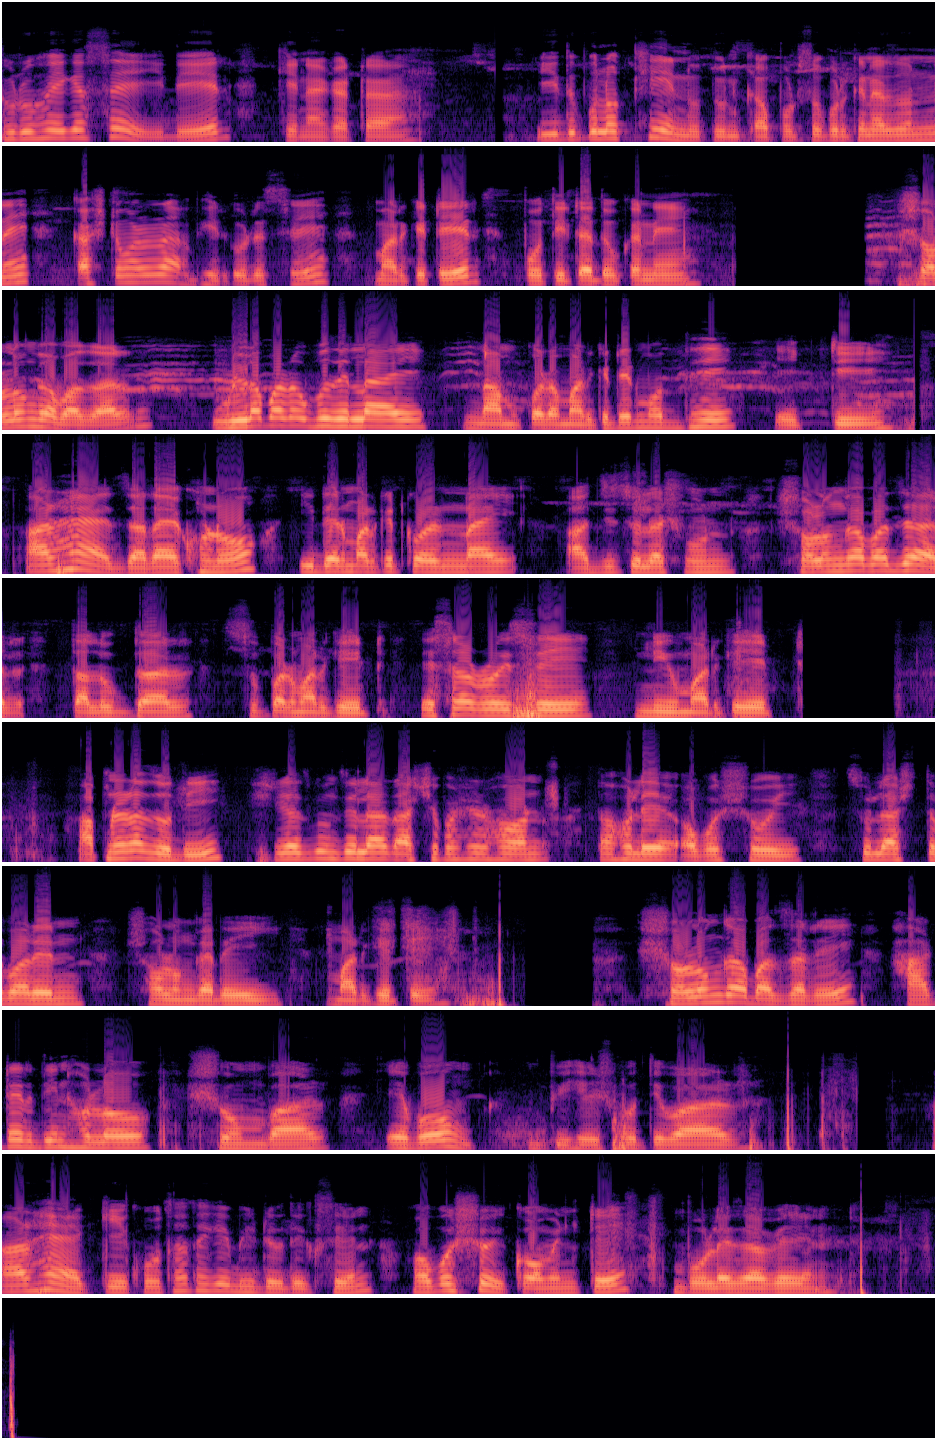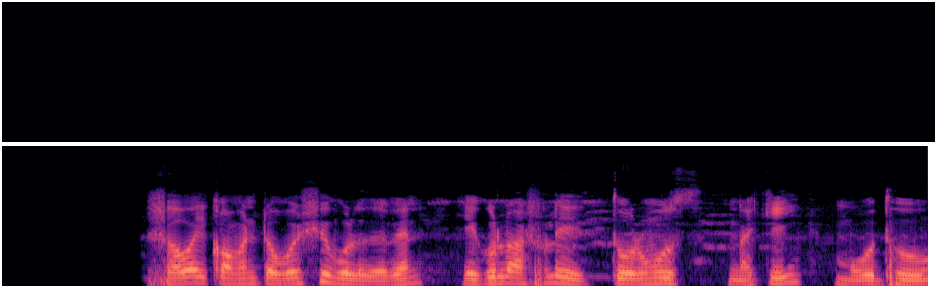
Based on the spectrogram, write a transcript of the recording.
শুরু হয়ে গেছে ঈদের কেনাকাটা। ঈদ উপলক্ষে নতুন কাপড় চোপড় কেনার জন্য কাস্টমাররা ভিড় করেছে মার্কেটের প্রতিটা দোকানে। সলঙ্গা বাজার, উল্লাপাড়া উপজেলায় নামকরা মার্কেটের মধ্যে একটি। আর হ্যাঁ যারা এখনও ঈদের মার্কেট করেন নাই, আজই চলে আসুন সলঙ্গা বাজার, তালুকদার সুপার মার্কেট এছাড়াও রয়েছে নিউ মার্কেট। আপনারা যদি সিরাজগঞ্জ জেলার আশেপাশের হন, তাহলে অবশ্যই চলে আসতে পারেন সলঙ্গার এই মার্কেটে। সলঙ্গা বাজারে হাটের দিন হলো সোমবার এবং বৃহস্পতিবার। আর হ্যাঁ কে কোথা থেকে ভিডিও দেখছেন, অবশ্যই কমেন্টে বলে যাবেন। সবাই কমেন্ট অবশ্যই বলে দেবেন। এগুলো আসলে তরমুজ নাকি মধু?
